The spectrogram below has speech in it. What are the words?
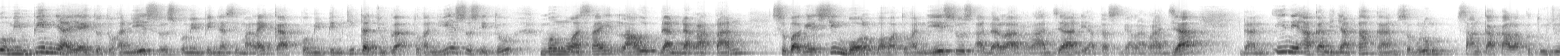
pemimpinnya yaitu Tuhan Yesus, pemimpinnya si malaikat, pemimpin kita juga Tuhan Yesus itu menguasai laut dan daratan sebagai simbol bahwa Tuhan Yesus adalah raja di atas segala raja. Dan ini akan dinyatakan sebelum sangka kala ketujuh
